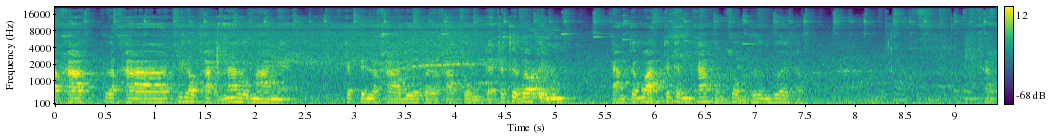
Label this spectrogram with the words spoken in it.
ราคาราคาที่เราขายหน้าโรงงานเนี่ย จะเป็นราคาเดียวกับราคาส่ง แต่ถ้าเกิดว่าเป็นต่างจังหวัดก็จะมีค่าขนส่งเพิ่มด้วยครับ ครับ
